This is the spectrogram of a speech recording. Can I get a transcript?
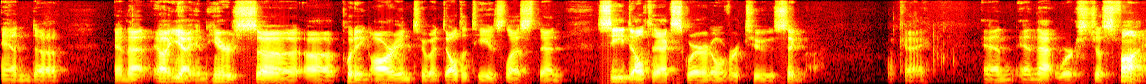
and uh, and that uh, yeah, and here's uh, uh, putting r into it. Delta t is less than c delta x squared over two sigma. Okay, and and that works just fine.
